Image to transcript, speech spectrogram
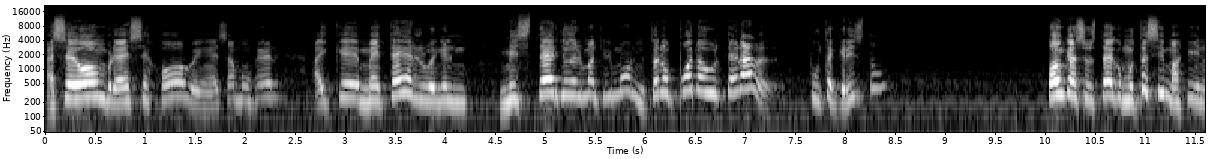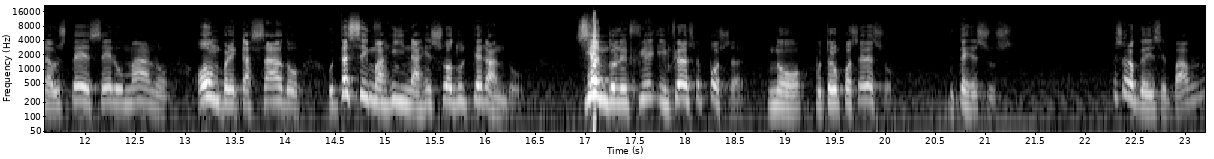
A ese hombre, a ese joven, a esa mujer, hay que meterlo en el misterio del matrimonio. Usted no puede adulterar. ¿Usted Cristo? Póngase usted, como usted se imagina, usted ser humano, hombre casado, usted se imagina a Jesús adulterando, siéndole infiel, a su esposa. No, usted no puede hacer eso. Usted es Jesús. Eso es lo que dice Pablo.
